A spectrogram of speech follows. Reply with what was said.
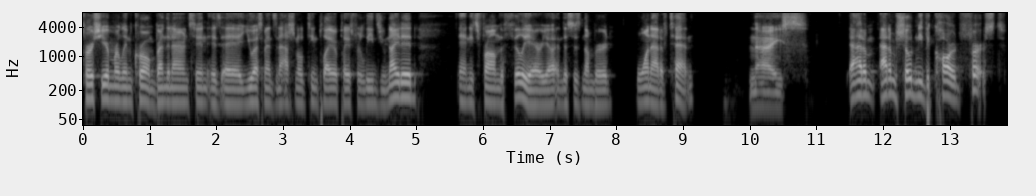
first year Merlin Chrome. Brenden Aaronson is a U.S. men's national team player, plays for Leeds United, and he's from the Philly area. And this is numbered one out of ten. Nice. Adam Adam showed me the card first.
